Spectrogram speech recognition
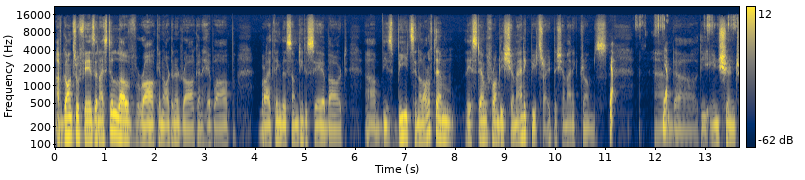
I've gone through phase, and I still love rock and alternate rock and hip hop, but I think there's something to say about um, these beats, and a lot of them they stem from the shamanic beats, right? The shamanic drums Yeah. And uh, the ancient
